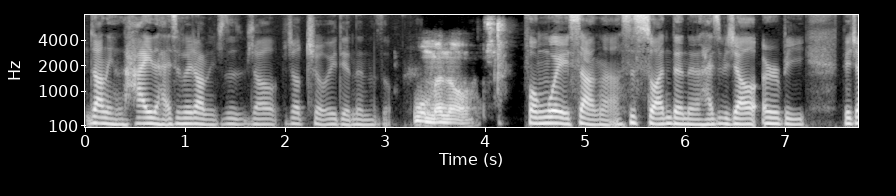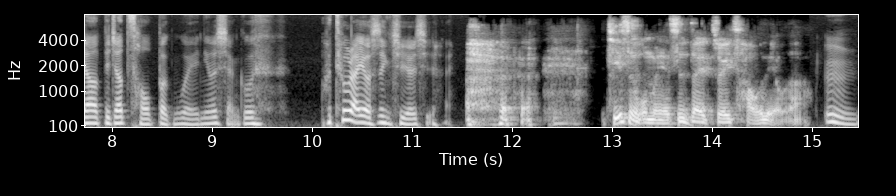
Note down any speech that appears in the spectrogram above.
让你很嗨的，还是会让你就是比较比较久一点的那种？我们哦，风味上啊，是酸的呢，还是比较 herby，比较比较草本味？你有想过？我突然有兴趣了起来。其实我们也是在追潮流啦。嗯，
